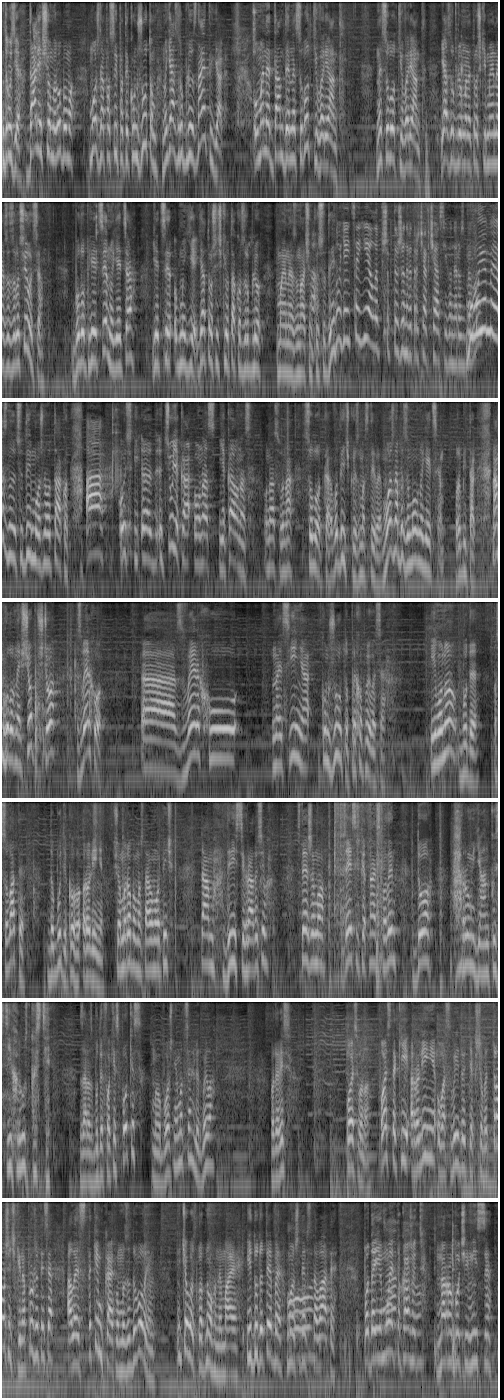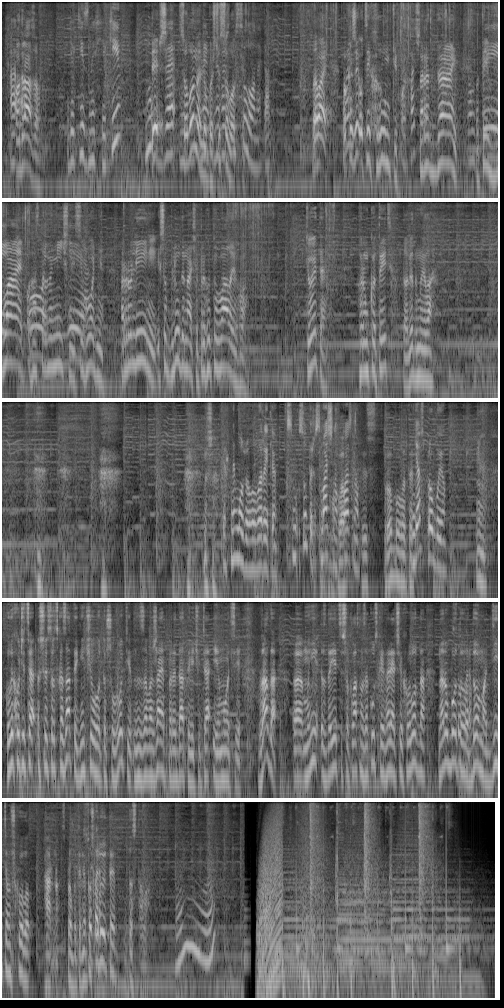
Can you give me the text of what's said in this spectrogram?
друзі, далі що ми робимо? Можна посипати кунжутом, але я зроблю, знаєте як? У мене там, де не солодкий варіант, не солодкий варіант. Я зроблю, у мене трошки майонезу залишилося. Було б яйце, але яйця, яйце ми є. Я трошечки отак от зроблю майонезу начинку сюди. Ну, яйце є, але б, щоб ти вже не витрачав час, його не розбивав. ну, сюди можна отак от. А ось е, цю, яка у нас, яка у нас, у нас вона солодка, водичкою змастили. Можна безумовно яйцем. Робіть так. Нам головне, щоб що зверху, е, зверху насіння кунжуту прихопилося. І воно буде пасувати до будь-якого роління. Що ми робимо? Ставимо в піч, там 200 градусів, стежимо 10-15 хвилин до рум'янкості і хрусткості. Зараз буде фокіс-покіс. Ми обожнюємо це, Людмила. Подивись. Ось воно. Ось такі роліні у вас вийдуть, якщо ви трошечки напружитеся, але з таким кайфом і задоволенням нічого складного немає. Іду до тебе, можеш не вставати. Подаємо, як то Дякую. кажуть, на робоче місце одразу. Які з них які? Ну, Ти вже солоне не- любиш не чи важливо. солодке? Солоне, так. Давай, покажи оцей хрумкіт. Ой, бачите? Передай отий вайб Ой, гастрономічний є. сьогодні. Роліні, і щоб люди наші приготували його. Чуєте? Хрумкотить, то Людмила. Ну що? Я ж не можу говорити. См- Супер, смачно, класно. Спробувати. Я спробую. Ні. Коли хочеться щось розказати, нічого, то що в роті не заважає передати відчуття і емоції. Правда, Е, мені здається, що класна закуска і гаряча, і холодна на роботу, Супер. вдома, дітям в школу. Гарно. Спробуйте, не Супер. пошкодуйте до столу. М.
